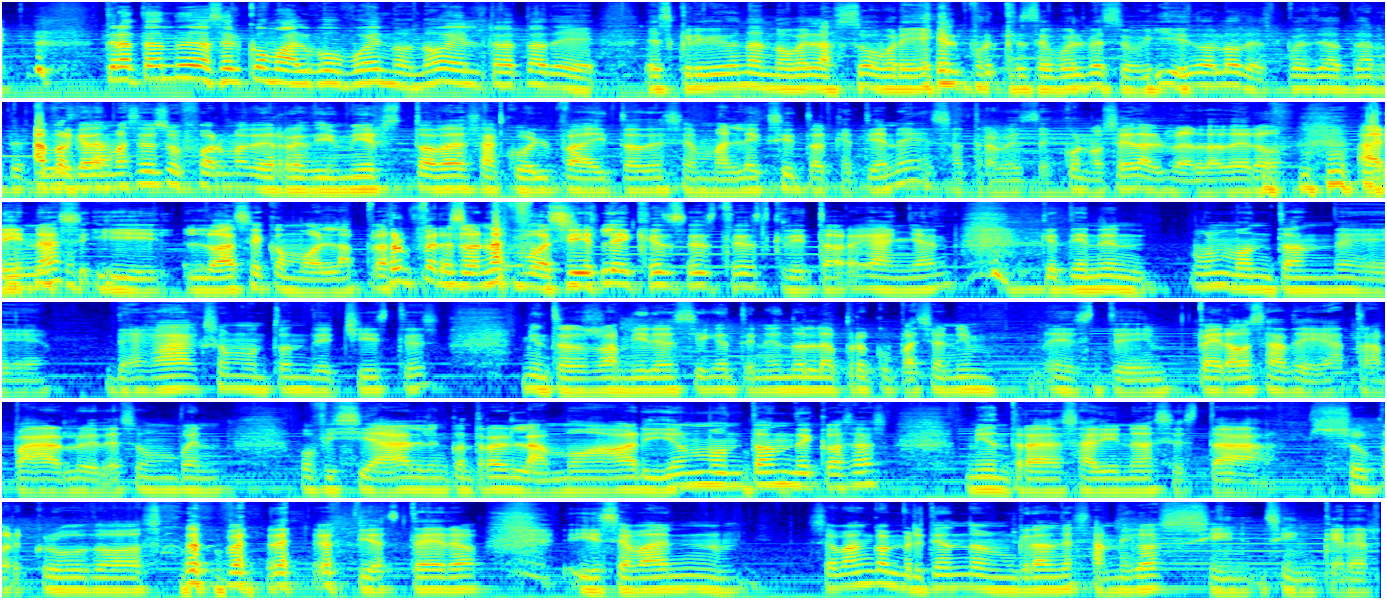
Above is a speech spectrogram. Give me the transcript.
tratando de hacer como algo bueno, ¿no? Él trata de escribir una novela sobre él porque se vuelve su ídolo después de andar de Ah, porque además es su forma de redimir toda esa culpa y todo ese mal éxito que tiene es a través de conocer al verdadero Harinas y lo hace como la peor persona posible, que es este escritor gañán, que tienen un montón de, de gags, un montón de chistes, mientras Ramírez sigue teniendo la preocupación este, imperosa de atraparlo y de ser un buen oficial, encontrar el amor y un montón de cosas, mientras Harinas está súper crudo, súper fiestero y se van se van convirtiendo en grandes amigos sin, sin querer.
